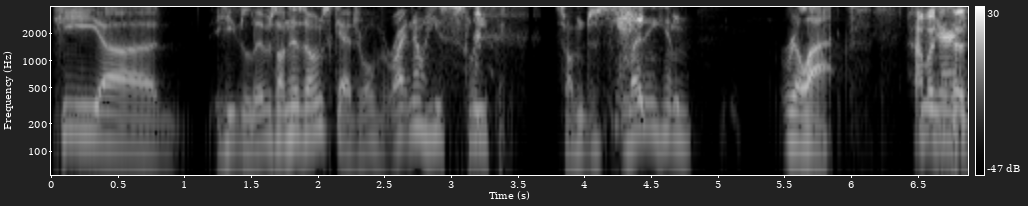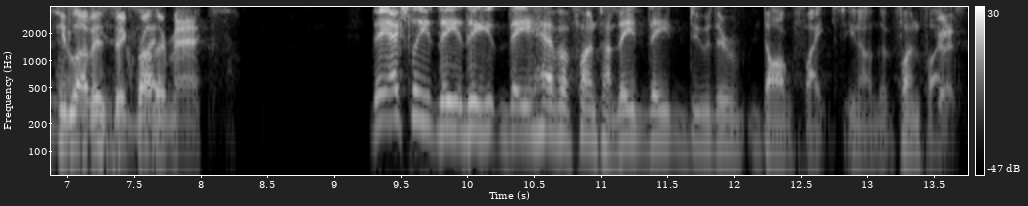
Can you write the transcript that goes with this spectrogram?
he uh, he lives on his own schedule. But right now, he's sleeping, so I'm just letting him relax. How much He does he love his big quite- brother Max? they actually they they they have a fun time. They they do their dog fights, you know, the fun fights.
